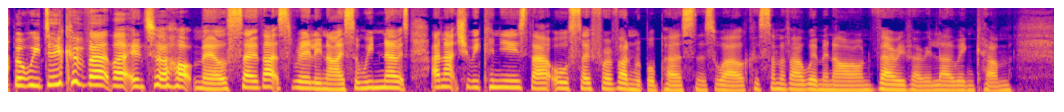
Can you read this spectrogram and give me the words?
but we do convert that into a hot meal, so that's really nice. And we know it's, and actually, we can use that also for a vulnerable person as well, because some of our women are on very, very low income.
